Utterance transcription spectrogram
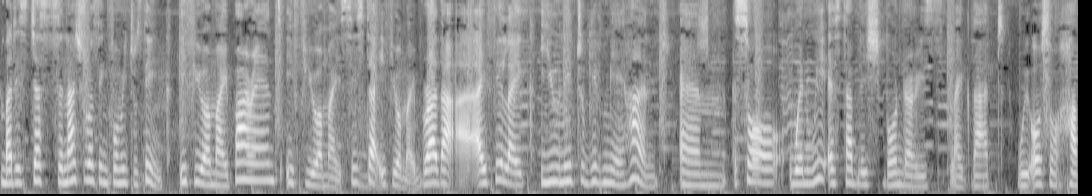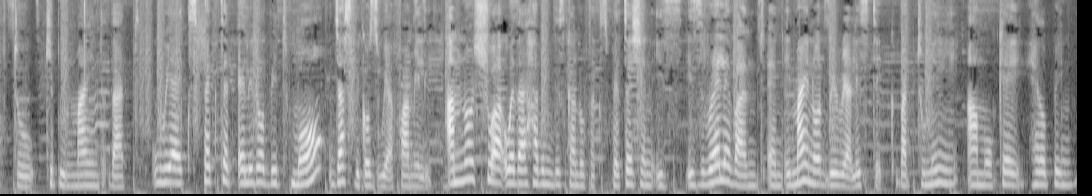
but it's just a natural thing for me to think. If you are my parent, if you are my sister, if you're my brother, I feel like you need to give me a hand. Um, so when we establish boundaries like that, we also have to keep in mind that we are expected a little bit more just because we are family. I'm not sure whether having this kind of expectation is is relevant and it might not be realistic, but to me, I'm okay helping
